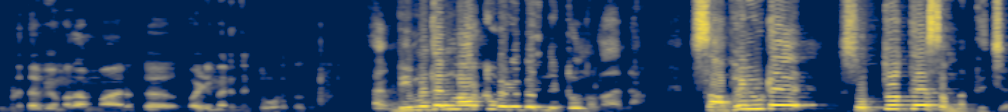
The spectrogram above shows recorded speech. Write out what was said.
ഇവിടുത്തെ വിമതന്മാർക്ക് വഴിമരുന്നിട്ട് കൊടുത്തത്? വിമതന്മാർക്ക് വഴിമരുന്നിട്ടു എന്നുള്ളതല്ല. സഭയുടെ സ്വത്വത്തെ സംബന്ധിച്ച്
